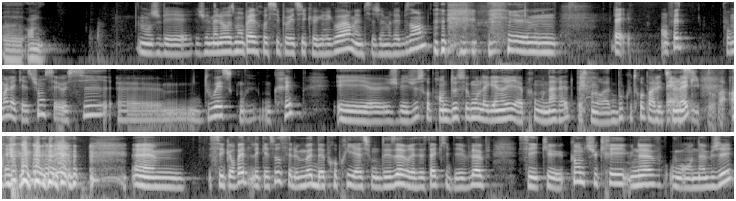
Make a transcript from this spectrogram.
en nous. Bon, je vais, vais malheureusement pas être aussi poétique que Grégoire, même si j'aimerais bien. Bah, en fait, pour moi, la question, c'est aussi d'où est-ce qu'on crée? Et euh, je vais juste reprendre deux secondes la gannerie et après on arrête parce qu'on aura beaucoup trop parlé de ce Merci, mec. euh, c'est qu'en fait, la question, c'est le mode d'appropriation des œuvres et c'est ça qui développe. C'est que quand tu crées une œuvre ou un objet,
